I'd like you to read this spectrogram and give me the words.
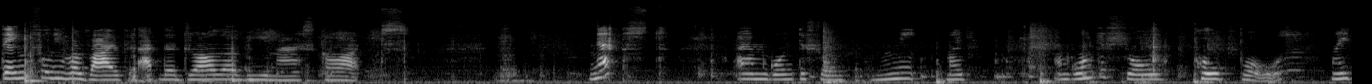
thankfully revived at the Jollibee mascots. Next, I am going to show me my. I'm going to show Popo, my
